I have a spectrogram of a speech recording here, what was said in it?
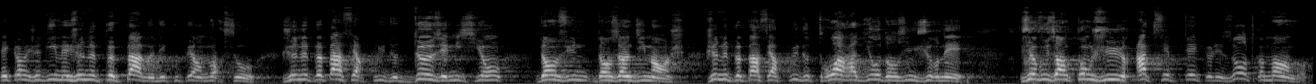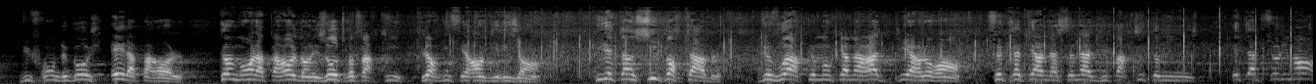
Et quand je dis mais je ne peux pas me découper en morceaux, je ne peux pas faire plus de deux émissions dans, dans un dimanche, je ne peux pas faire plus de trois radios dans une journée, je vous en conjure, acceptez que les autres membres du Front de gauche aient la parole, comme ont la parole dans les autres partis leurs différents dirigeants. Il est insupportable de voir que mon camarade Pierre Laurent, secrétaire national du Parti communiste, est absolument,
